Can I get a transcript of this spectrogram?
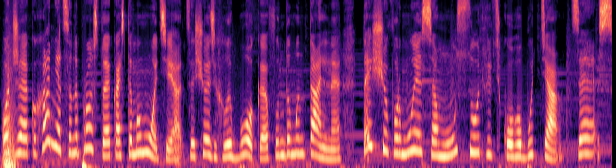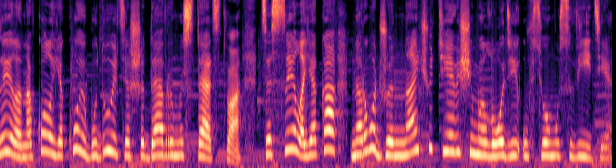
Отже, кохання це не просто якась там емоція, це щось глибоке, фундаментальне, те, що формує саму суть людського буття. Це сила, навколо якої будуються шедеври мистецтва. Це сила, яка народжує найчуттєвіші мелодії у всьому світі.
